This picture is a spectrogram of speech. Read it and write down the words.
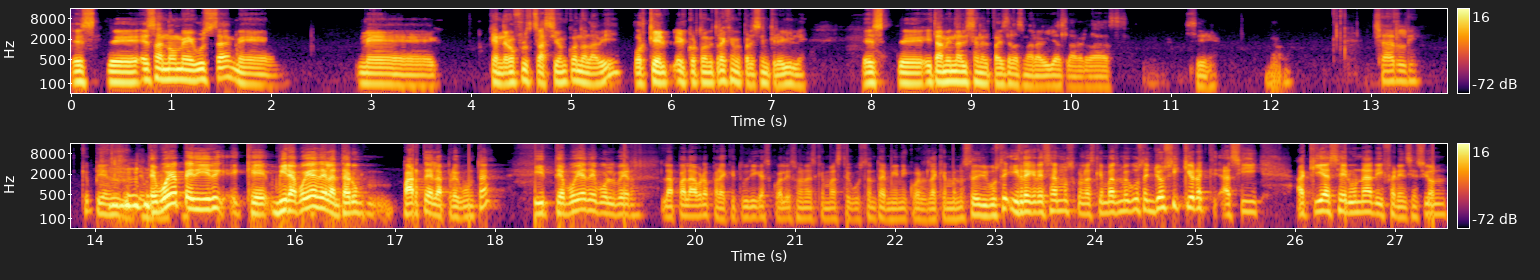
Este, esa no me gusta, me, me generó frustración cuando la vi, porque el, cortometraje me parece increíble. Este, y también Alicia en el País de las Maravillas, la verdad. Sí. Charlie, ¿qué piensas? Te voy a pedir que, mira, voy a adelantar un, parte de la pregunta y te voy a devolver la palabra para que tú digas cuáles son las que más te gustan también y cuál es la que menos te disguste. Y regresamos con las que más me gustan. Yo sí quiero así aquí hacer una diferenciación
